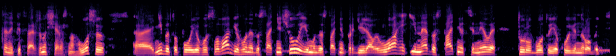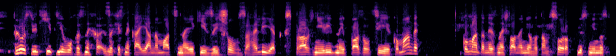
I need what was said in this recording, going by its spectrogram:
Це не підтверджено, ще раз наголошую. Е, Нібито по його словам, його недостатньо чули, йому недостатньо приділяли уваги і недостатньо цінили ту роботу, яку він робить. Плюс відхід лівого захисника Яна Мацина, який зайшов взагалі як справжній рідний пазл цієї команди. Команда не знайшла на нього там 40 плюс-мінус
